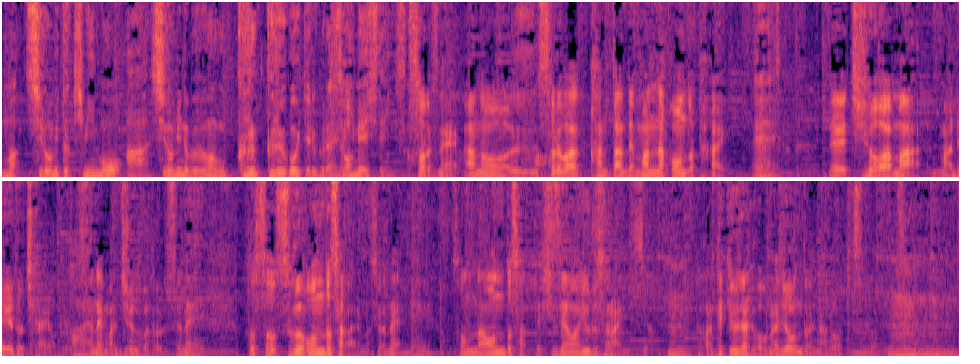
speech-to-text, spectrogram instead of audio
ま、白身と黄身もあ白身の部分はもうぐるっぐる動いてるぐらいのイメージでいいんですか？そうですね。あのそれは簡単で真ん中温度高いえで地表は、まあまあ、0度近いわけですよね、はい。まあ、15度ですよね、えそうするとすごい温度差がありますよね、えそんな温度差って自然は許さないんですよ、うん。だからできるだけ同じ温度になろうとするわけうですよね、ん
